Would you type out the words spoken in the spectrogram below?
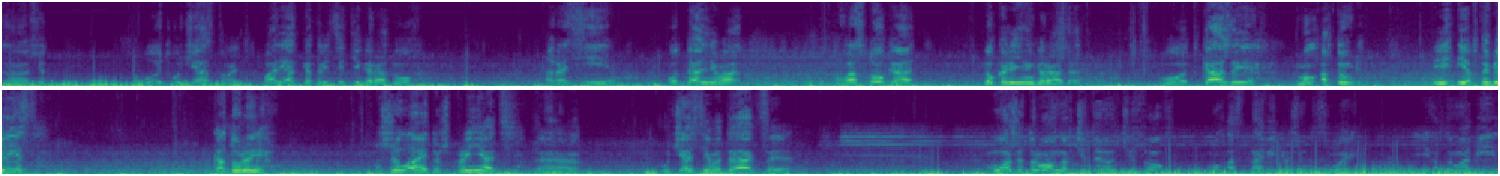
значит, будет участвовать порядка 30 городов России. От Дальнего Востока до Калининграда. Вот. Каждый автомобиль, и, и автомобилист, который желает уж принять э, участие в этой акции, может ровно в 14 часов остановить в общем-то, свой автомобиль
